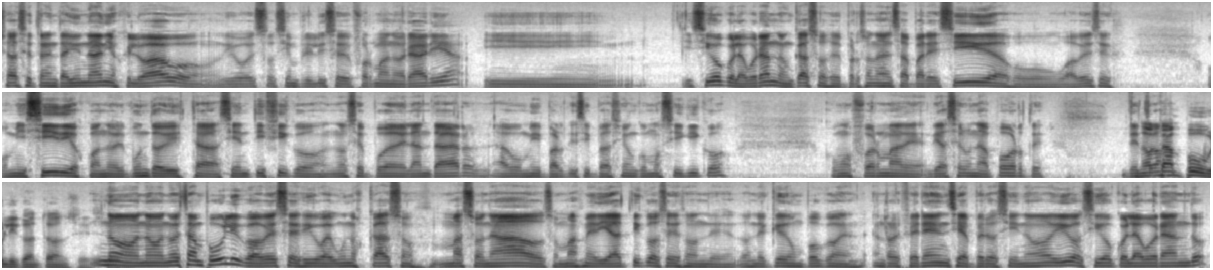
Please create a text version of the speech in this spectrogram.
ya hace 31 años que lo hago, digo, eso siempre lo hice de forma honoraria y, sigo colaborando en casos de personas desaparecidas o a veces homicidios cuando desde el punto de vista científico no se puede adelantar, hago mi participación como psíquico como forma de, hacer un aporte. no tan público entonces. No, no, no es tan público. A veces digo algunos casos más sonados o más mediáticos es donde, donde quedo un poco en, referencia, pero si no, digo, sigo colaborando.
